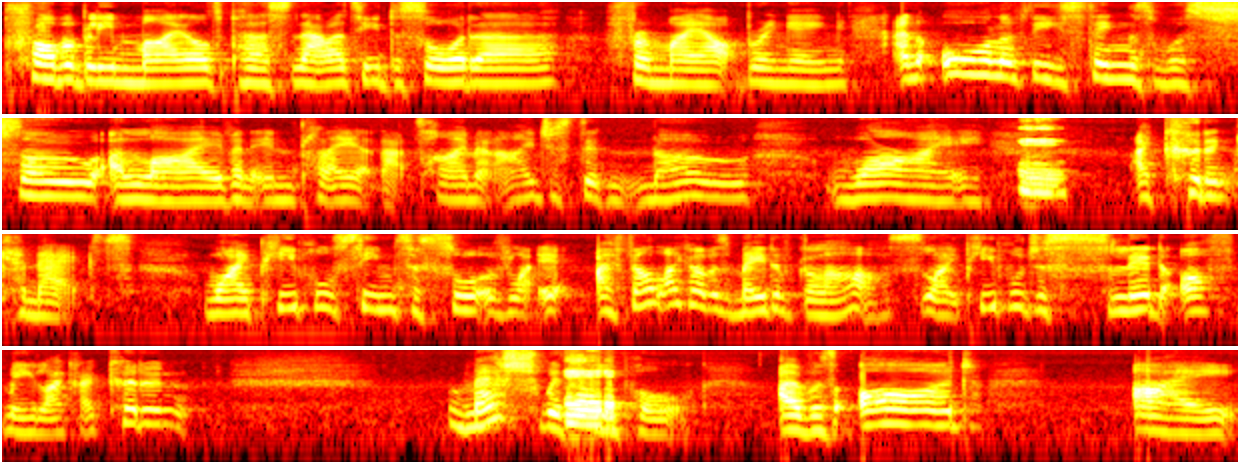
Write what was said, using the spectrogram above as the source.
probably mild personality disorder from my upbringing. And all of these things were so alive and in play at that time. And I just didn't know why mm. I couldn't connect. Why people seemed to sort of like it, I felt like I was made of glass. Like people just slid off me. Like I couldn't mesh with mm. people. I was odd. I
